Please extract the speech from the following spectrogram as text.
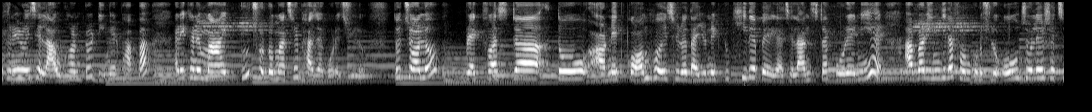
এখানে রয়েছে লাউ ঘন্ট, ডিমের ভাপা, আর এখানে মা একটু ছোট মাছের ভাজা করেছিল। তো চলো ব্রেকফাস্টটা তো অনেক কম হয়েছিল, তাই জন্য একটু খিদে পেয়ে গেছে। লাঞ্চটা করে নিয়ে আবার ইন্দিরা ফোন করেছিল। ও চলে এসেছে,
